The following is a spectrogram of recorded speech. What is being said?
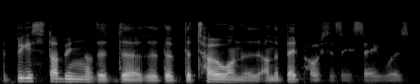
the biggest stubbing of the, the, the, the, the toe on the on the bedpost, as they say, was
